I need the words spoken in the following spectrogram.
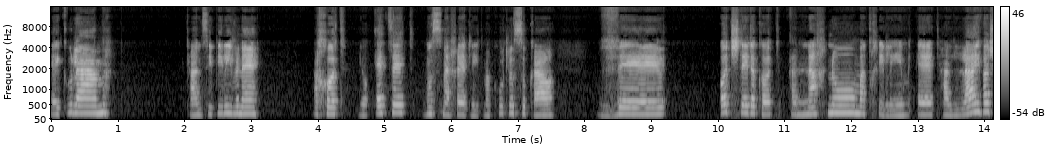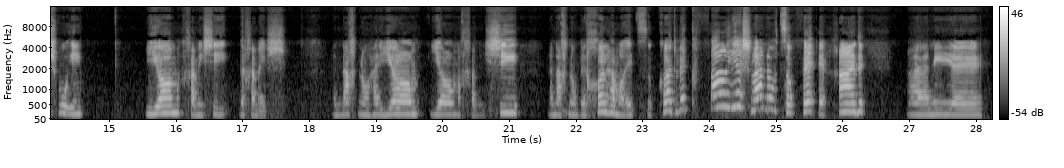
היי כולם, כאן ציפי לבנה, אחות יועצת מוסמכת להתמכרות לסוכר. ועוד שתי דקות אנחנו מתחילים את הלייב השבועי יום חמישי בחמש. אנחנו היום יום חמישי, אנחנו בחול המועד סוכות וכבר יש לנו צופה אחד, אני אה,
